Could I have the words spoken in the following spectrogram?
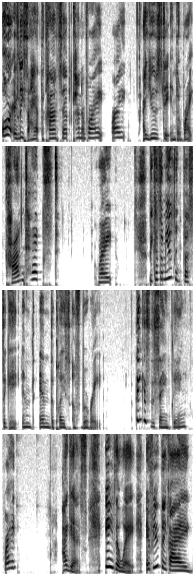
Or at least I had the concept kind of right. Right? I used it in the right context. Right? Because I'm using fustigate in in the place of berate. I think it's the same thing, right? I guess. Either way, if you think I,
